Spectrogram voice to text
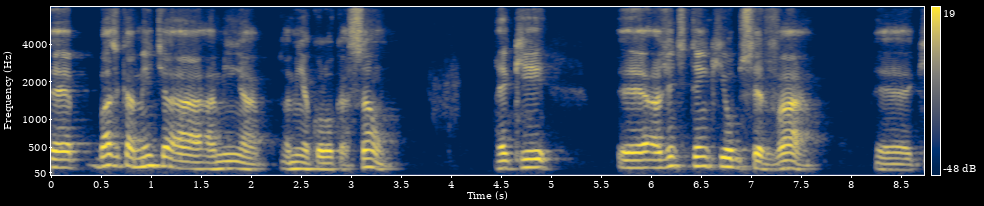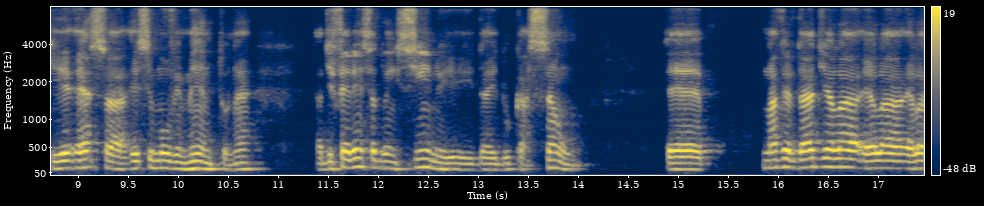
é, basicamente a, a, minha, a minha colocação é que é, a gente tem que observar é, que essa, esse movimento, né, a diferença do ensino e da educação, é, na verdade, ela ela ela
